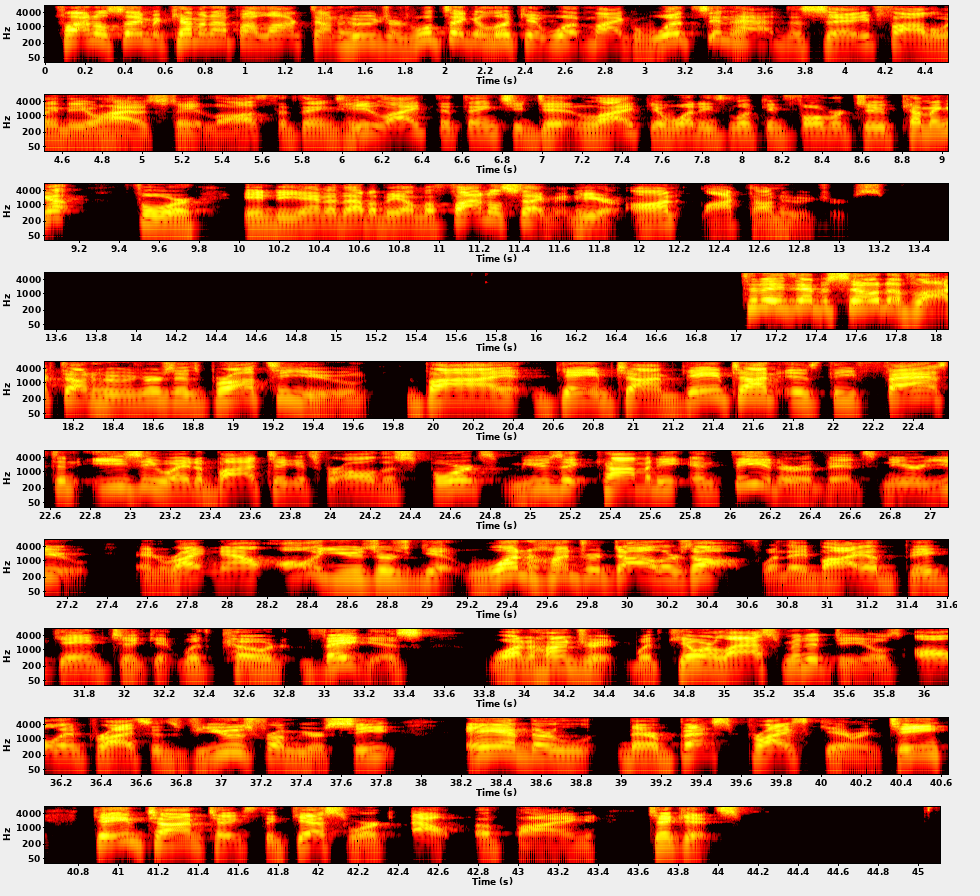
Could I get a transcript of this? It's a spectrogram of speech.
Final segment coming up on Locked On Hoosiers. We'll take a look at what Mike Woodson had to say following the Ohio State loss, the things he liked, the things he didn't like, and what he's looking forward to coming up for Indiana. That'll be on the final segment here on Locked On Hoosiers. Today's episode of Locked On Hoosiers is brought to you by Gametime. Game Time is the fast and easy way to buy tickets for all the sports, music, comedy, and theater events near you. And right now, all users get $100 off when they buy a big game ticket with code VEGAS100 with killer last minute deals, all in prices, views from your seat, and their, their best price guarantee. Game time takes the guesswork out of buying tickets.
